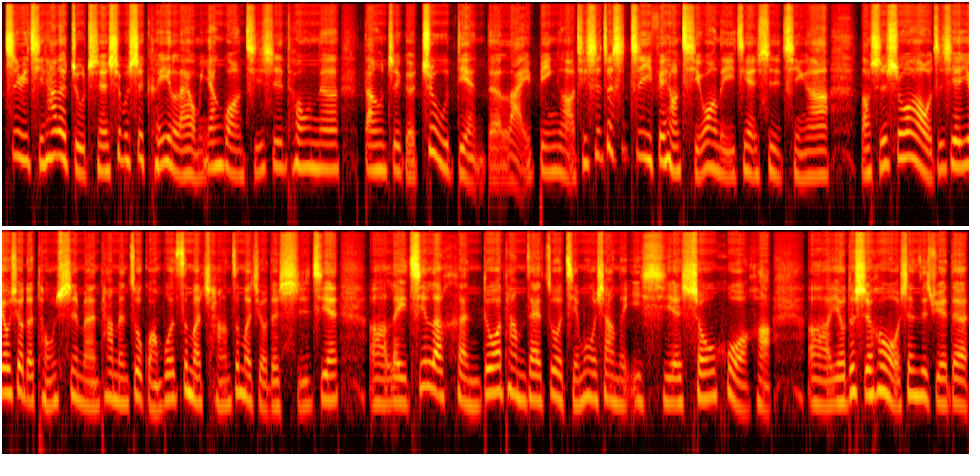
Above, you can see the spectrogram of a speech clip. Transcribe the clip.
至于其他的主持人是不是可以来我们央广即时通呢？当这个驻点的来宾啊，其实这是志毅非常期望的一件事情啊。老实说啊，我这些优秀的同事们，他们做广播这么长这么久的时间，呃，累积了很多他们在做节目上的一些收获哈。呃，有的时候我甚至觉得。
